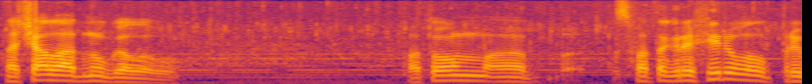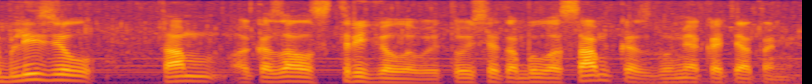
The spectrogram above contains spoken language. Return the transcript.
Сначала одну голову. Потом э, сфотографировал, приблизил, там оказалось три головы. То есть это была самка с двумя котятами.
